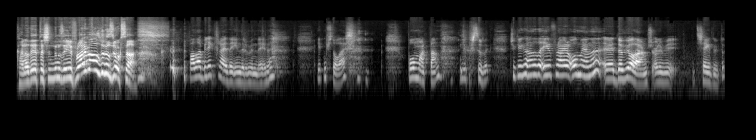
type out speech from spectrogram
Kanada'ya taşındınız Airfry mi aldınız yoksa? Valla Black Friday indirimindeydi. 70 dolar. Walmart'tan yapıştırdık. Çünkü Kanada'da airfryer olmayanı e, dövüyorlarmış. Öyle bir şey duyduk.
